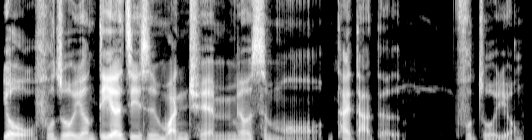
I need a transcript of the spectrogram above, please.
有副作用，第二季是完全没有什么太大的副作用。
